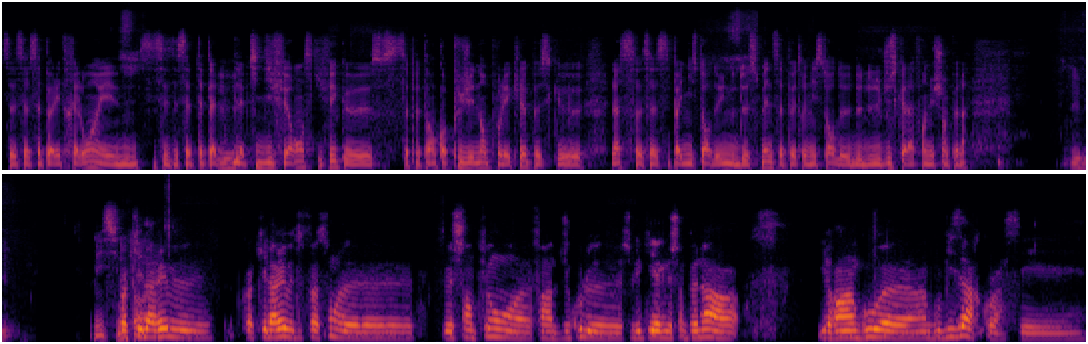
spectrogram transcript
Ça, ça- ça peut aller très loin et c'est peut-être la, Mhm. la petite différence qui fait que ça peut être encore plus gênant pour les clubs parce que là, ça, ça- c'est pas une histoire de une ou deux semaines, ça peut être une histoire de, de- de jusqu'à la fin du championnat. Mhm. Mais sinon, Quoi qu'il arrive, quoi qu'il arrive, de toute façon, le, le, le champion, euh, enfin, du coup, le, celui qui gagne le championnat, il aura un goût, euh, un goût bizarre, quoi. C'est,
